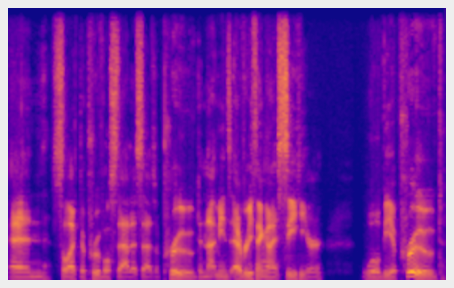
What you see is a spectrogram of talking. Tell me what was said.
and select approval status as approved. And that means everything I see here will be approved.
